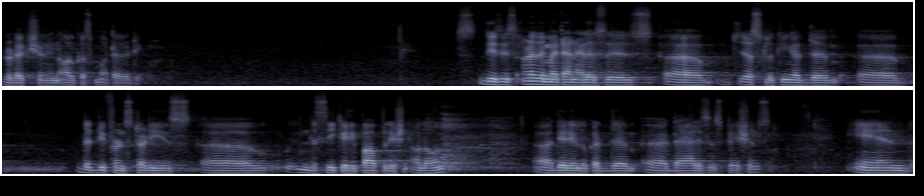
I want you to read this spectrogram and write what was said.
reduction in all-cause mortality. This is another meta-analysis, uh, just looking at the, uh, the different studies uh, in the CKD population alone. Uh, they didn't look at the uh, dialysis patients. And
